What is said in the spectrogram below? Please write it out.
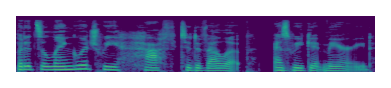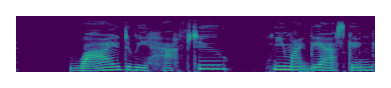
but it's a language we have to develop as we get married. Why do we have to? You might be asking.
